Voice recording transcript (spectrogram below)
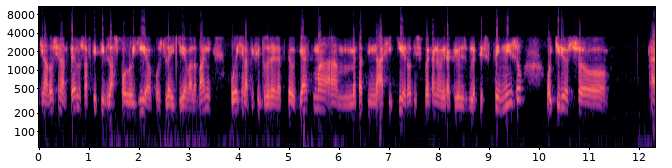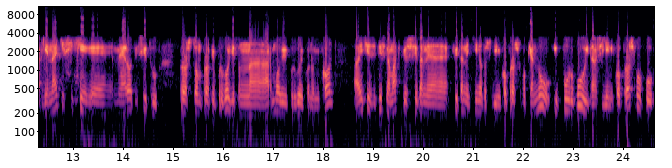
και να δώσει ένα τέλος σε αυτή τη λασπολογία, όπως λέει η κυρία Βαλαβάνη, που έχει αναπτυχθεί το τελευταίο διάστημα μετά την αρχική ερώτηση που έκανε ο Ηρακλειώτης βουλευτής. Θυμίζω, ο κύριος Αβγενάκης είχε ε, με ερώτησή του προς τον Πρωθυπουργό και τον αρμόδιο Υπουργό Οικονομικών είχε ζητήσει να μάθει ποιος ήταν, ε, ποιο ήταν εκείνο το συγγενικό πρόσωπο, ποιανού υπουργού ήταν συγγενικό πρόσωπο που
